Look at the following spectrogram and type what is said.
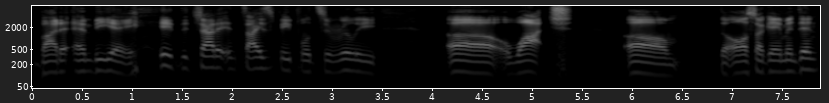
by the NBA to try to entice people to really uh watch um the All-Star game. And then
